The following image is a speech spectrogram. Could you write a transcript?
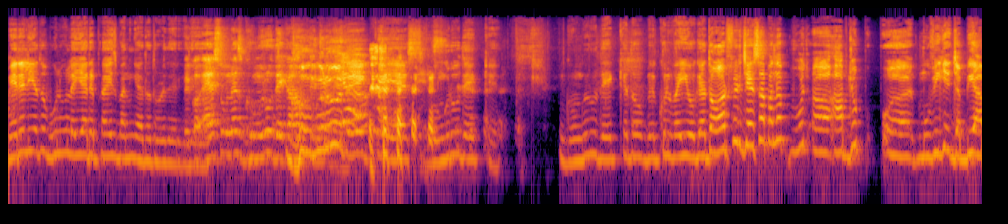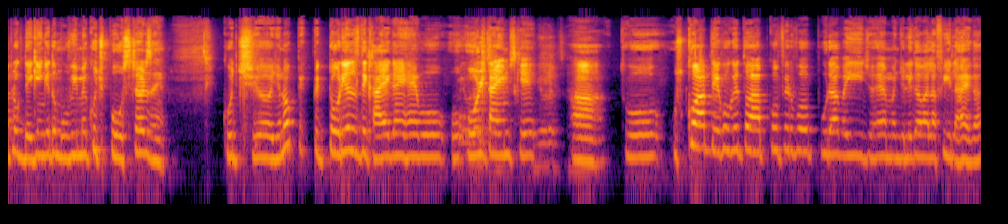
मेरे लिए तो भूल भुलैया रिप्राइज बन गया था थोड़ी देर के देखो लिए। एज सुन एज घुंगरू देखा घुंगरू देख के यस घुंगरू देख के। घुंगरू देख के तो बिल्कुल वही हो गया था। और फिर जैसा मतलब वो आप जो मूवी के जब भी आप लोग देखेंगे तो मूवी में कुछ पोस्टर्स हैं। कुछ यू नो पिक्टोरियल्स दिखाए गए हैं वो ओल्ड टाइम्स के। हाँ तो उसको आप देखोगे तो आपको फिर वो पूरा वही जो है मंजुलिका वाला फील आएगा।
